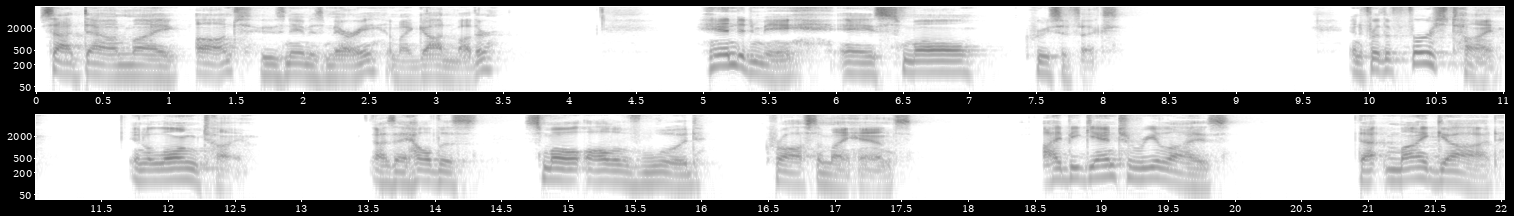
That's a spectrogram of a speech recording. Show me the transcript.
sat down, my aunt, whose name is Mary, and my godmother, handed me a small crucifix. And for the first time in a long time, as I held this small olive wood cross in my hands, I began to realize that my God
